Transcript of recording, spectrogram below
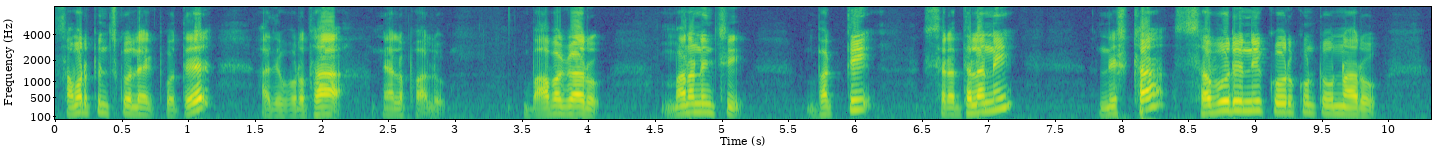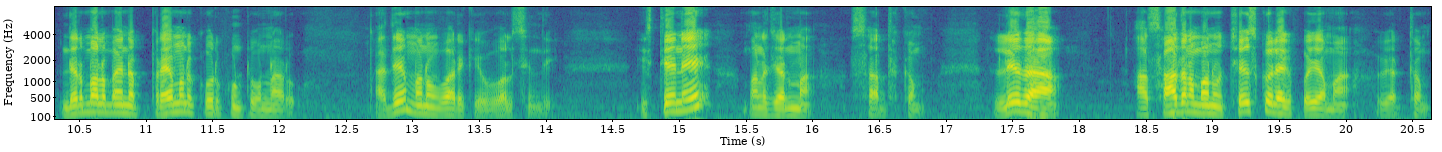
సమర్పించుకోలేకపోతే అది వృధా నేలపాలు. బాబాగారు మన నుంచి భక్తి శ్రద్ధలని నిష్ఠ సబురిని కోరుకుంటూ ఉన్నారు. నిర్మలమైన ప్రేమను కోరుకుంటూ ఉన్నారు. అదే మనం వారికి ఇవ్వాల్సింది. ఇస్తేనే మన జన్మ సార్థకం. లేదా ఆ సాధన మనం చేసుకోలేకపోయామా? వ్యర్థం.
